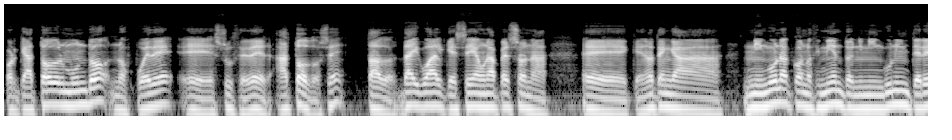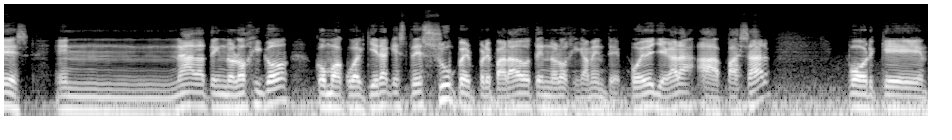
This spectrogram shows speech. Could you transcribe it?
Porque a todo el mundo nos puede eh, suceder. A todos, ¿eh? Da igual que sea una persona eh, que no tenga ningún conocimiento ni ningún interés en nada tecnológico, como a cualquiera que esté súper preparado tecnológicamente. Puede llegar a, pasar porque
